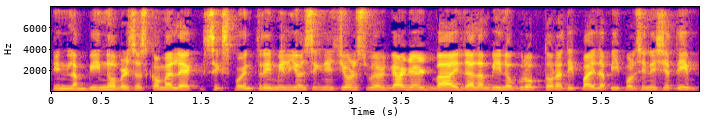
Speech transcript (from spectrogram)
In Lambino versus Comelec, 6.3 million signatures were gathered by the Lambino Group to ratify the People's Initiative.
